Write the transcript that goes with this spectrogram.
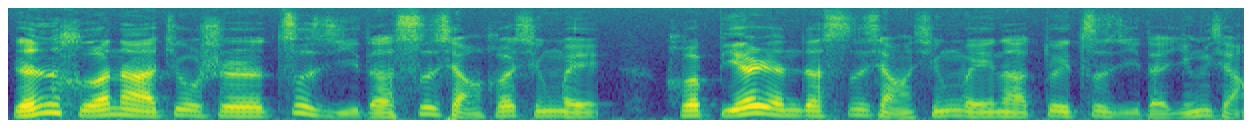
人和呢，就是自己的思想和行为和别人的思想行为呢对自己的影响。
